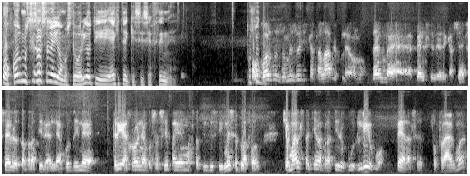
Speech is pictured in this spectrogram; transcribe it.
Ο κόσμος τι σας λέει όμως, θεωρεί ότι έχετε και εσείς ευθύνη; Πώς ο κόσμος νομίζω έχει καταλάβει πλέον, δεν μπαίνει στη διαδικασία, ξέρει ότι τα πρατήρια ελέγχονται, είναι τρία χρόνια όπως σας είπα, είμαστε αυτή τη στιγμή σε πλαφόν. Και μάλιστα και ένα πρατήριο που λίγο πέρασε το φράγμα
